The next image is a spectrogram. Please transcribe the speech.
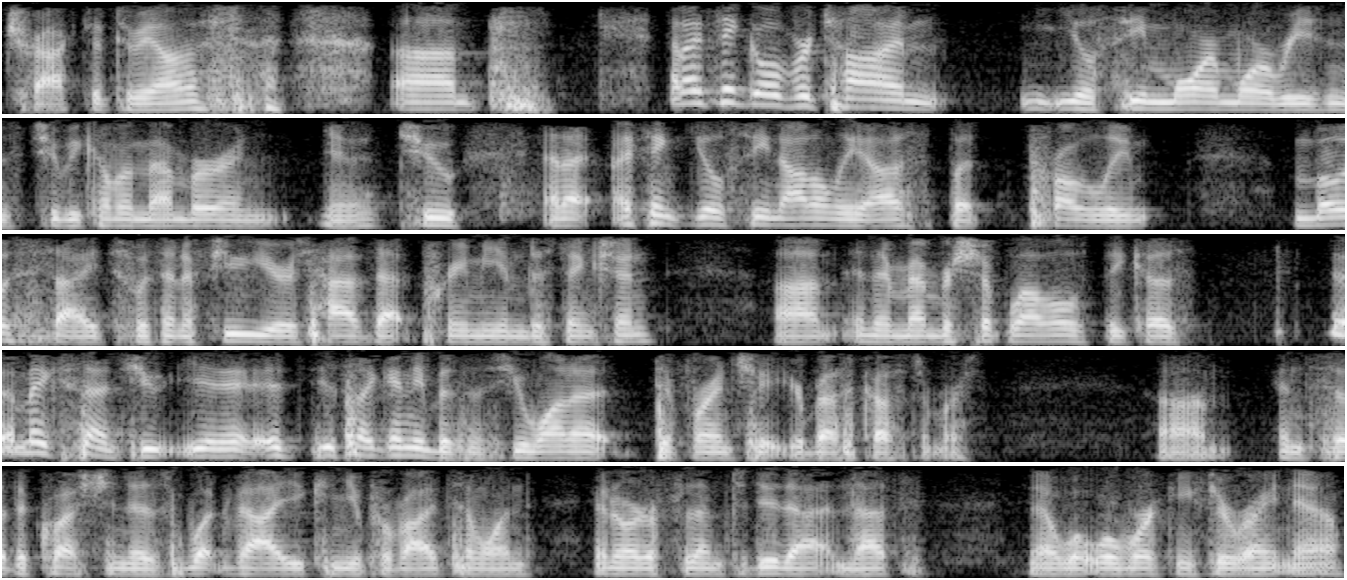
tracked it to be honest. um, and I think over time you'll see more and more reasons to become a member, and you know, to and I, I think you'll see not only us but probably most sites within a few years have that premium distinction um, in their membership levels because it makes sense. You, you know, it, it's like any business. You want to differentiate your best customers. Um, and so the question is, what value can you provide someone in order for them to do that? And that's you know, what we're working through right now.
